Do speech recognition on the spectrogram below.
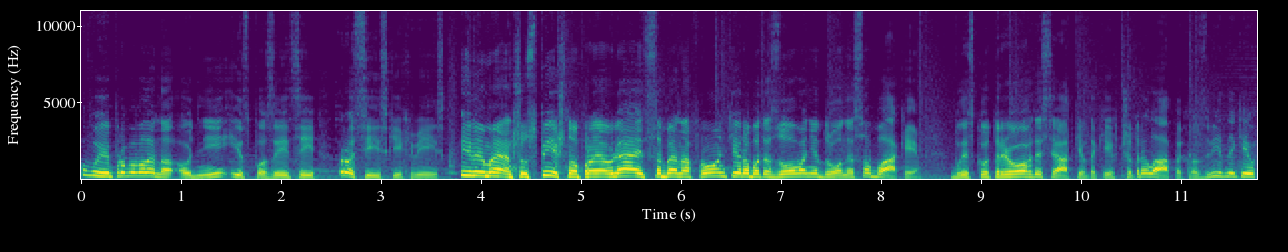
випробували на одній із позицій російських військ. І не менш успішно проявляють себе на фронті роботизовані дрони собаки. Близько трьох десятків таких чотирилапих розвідників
